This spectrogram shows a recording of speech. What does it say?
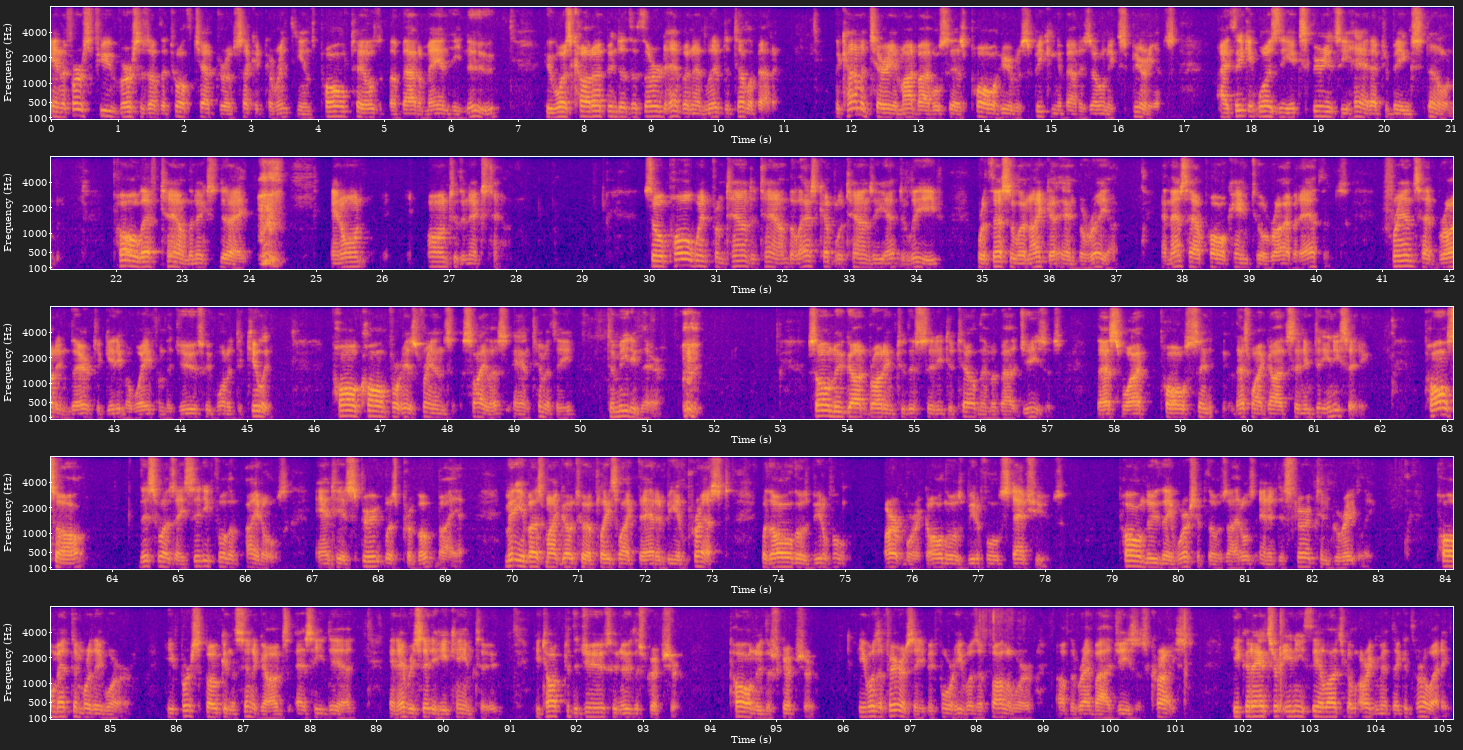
In the first few verses of the 12th chapter of Second Corinthians, Paul tells about a man he knew who was caught up into the third heaven and lived to tell about it. The commentary in my Bible says Paul here was speaking about his own experience. I think it was the experience he had after being stoned. Paul left town the next day and on on to the next town. So Paul went from town to town. The last couple of towns he had to leave were Thessalonica and Berea. And that's how Paul came to arrive at Athens. Friends had brought him there to get him away from the Jews who wanted to kill him. Paul called for his friends Silas and Timothy to meet him there. Saul knew God brought him to this city to tell them about Jesus. That's why Paul sent, that's why God sent him to any city. Paul saw this was a city full of idols, and his spirit was provoked by it. Many of us might go to a place like that and be impressed with all those beautiful artwork, all those beautiful statues. Paul knew they worshiped those idols, and it disturbed him greatly. Paul met them where they were. He first spoke in the synagogues, as he did in every city he came to. He talked to the Jews who knew the scripture. Paul knew the scripture. He was a Pharisee before he was a follower of the Rabbi Jesus Christ. He could answer any theological argument they could throw at him.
